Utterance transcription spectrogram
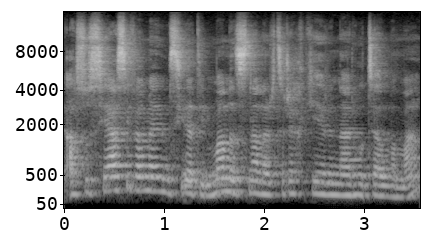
associatie van mij. Misschien dat die mannen sneller terugkeren naar Hotel Mama.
